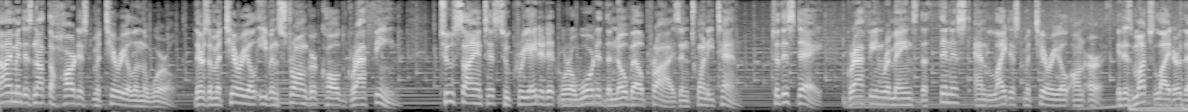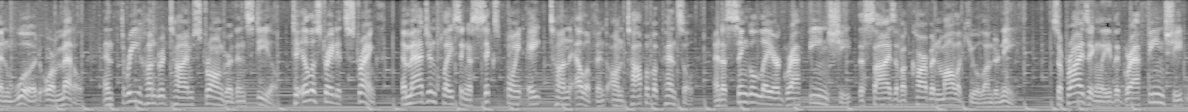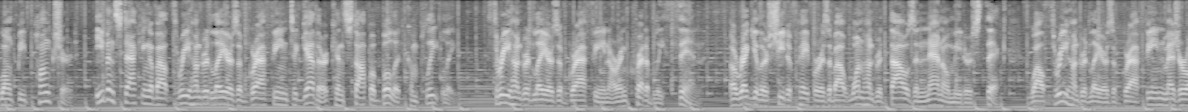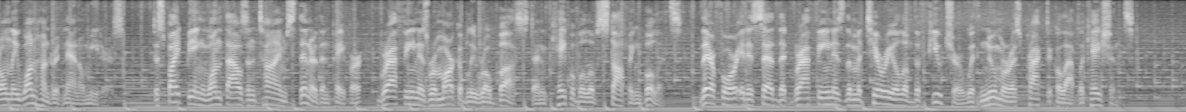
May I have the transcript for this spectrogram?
diamond is not the hardest material in the world. There's a material even stronger called graphene. Two scientists who created it were awarded the Nobel Prize in 2010. To this day, graphene remains the thinnest and lightest material on Earth. It is much lighter than wood or metal and 300 times stronger than steel. To illustrate its strength, imagine placing a 6.8-ton elephant on top of a pencil and a single-layer graphene sheet the size of a carbon molecule underneath. Surprisingly, the graphene sheet won't be punctured. Even stacking about 300 layers of graphene together can stop a bullet completely. 300 layers of graphene are incredibly thin. A regular sheet of paper is about 100,000 nanometers thick, while 300 layers of graphene measure only 100 nanometers. Despite being 1,000 times thinner than paper, graphene is remarkably robust and capable of stopping bullets. Therefore, it is said that graphene is the material of the future with numerous practical applications.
